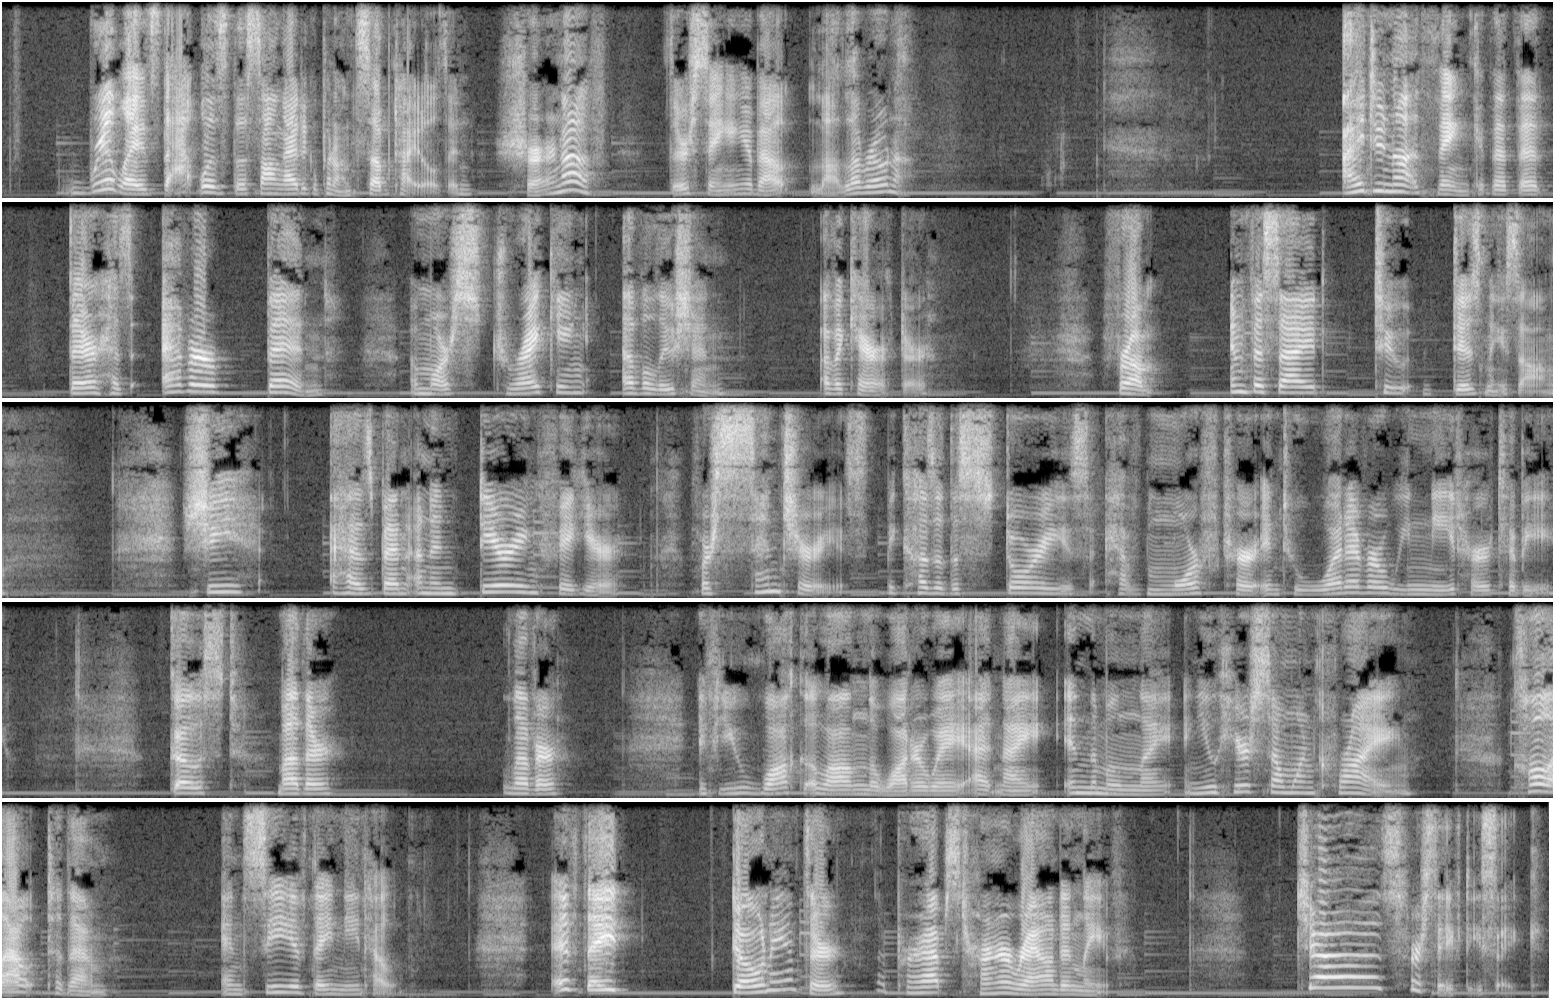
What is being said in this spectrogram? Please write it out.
realized that was the song, I had to go put on subtitles, and sure enough, they're singing about La Llorona. I do not think that, that there has ever been a more striking evolution of a character from infanticide to Disney song. She has been an endearing figure for centuries because of the stories have morphed her into whatever we need her to be. Ghost, mother, lover. If you walk along the waterway at night in the moonlight and you hear someone crying, call out to them and see if they need help. If they don't answer, perhaps turn around and leave. Just for safety's sake.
